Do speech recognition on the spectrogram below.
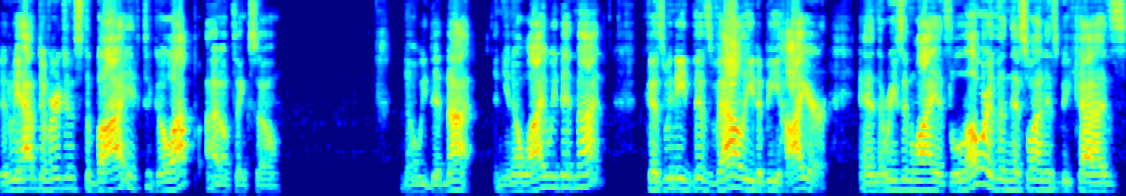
Did we have divergence to buy to go up? I don't think so. No, we did not. And you know why we did not? Because we need this valley to be higher. And the reason why it's lower than this one is because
